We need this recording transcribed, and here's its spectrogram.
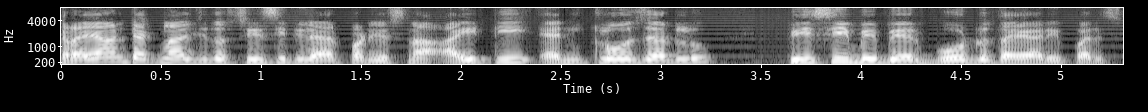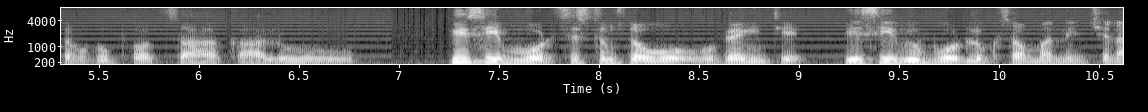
క్రయాన్ టెక్నాలజీతో సీసీటీలు ఏర్పాటు చేసిన ఐటీ ఎన్క్లోజర్లు పీసీబీ బేర్ బోర్డులు తయారీ పరిశ్రమకు ప్రోత్సాహకాలు. పీసీబీ బోర్డు సిస్టమ్స్లో ఉపయోగించే పీసీబీ బోర్డులకు సంబంధించిన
